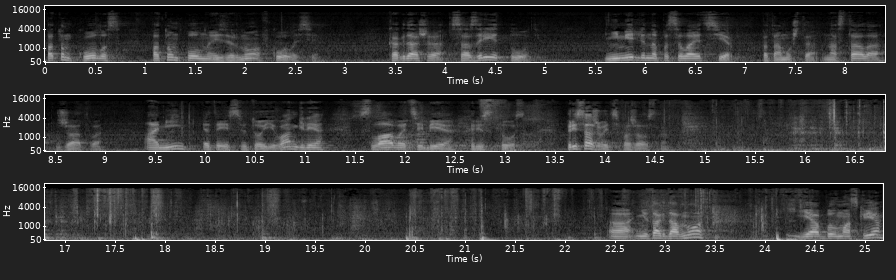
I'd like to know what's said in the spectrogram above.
потом колос, потом полное зерно в колосе. Когда же созреет плод, немедленно посылает серп, потому что настала жатва. Аминь. Это и Святое Евангелие. Слава тебе, Христос. Присаживайтесь, пожалуйста. А, не так давно я был в Москве,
